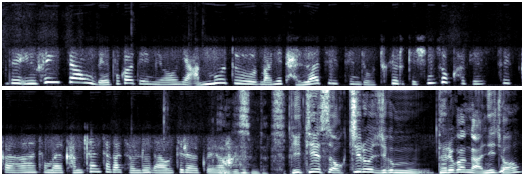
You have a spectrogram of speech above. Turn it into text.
근데 이 회의장 내부가 되면 이 안무도 많이 달라질 텐데 어떻게 이렇게 신속하게 했을까 정말 감탄사가 절로 나오더라고요. 알겠습니다. BTS 억지로 지금 데려간 거 아니죠?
